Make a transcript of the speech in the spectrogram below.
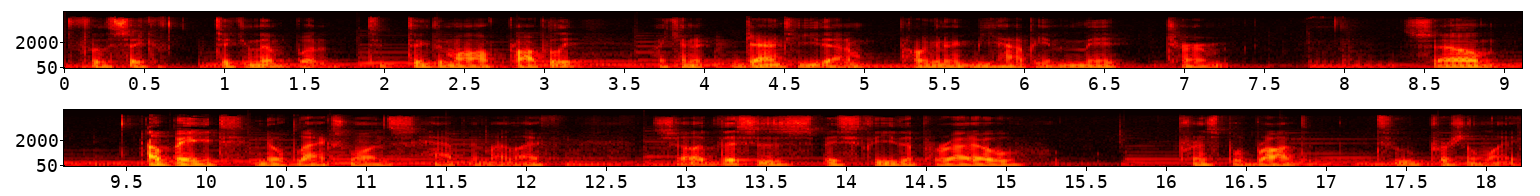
for the sake of taking them, but to take them off properly, I can guarantee that I'm probably going to be happy in the midterm. So, albeit no black swans happen in my life. So, this is basically the Pareto principle brought to personal life.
